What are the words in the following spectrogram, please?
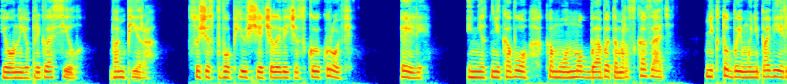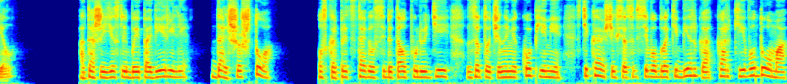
И он ее пригласил. Вампира. Существо, пьющее человеческую кровь. Элли. И нет никого, кому он мог бы об этом рассказать. Никто бы ему не поверил. А даже если бы и поверили, дальше что? Оскар представил себе толпу людей с заточенными копьями, стекающихся со всего Блакиберга к арке его дома,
